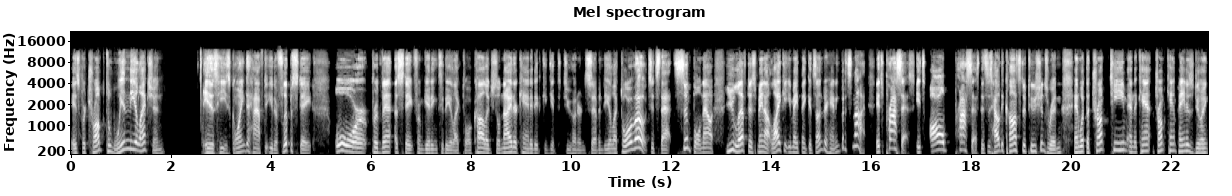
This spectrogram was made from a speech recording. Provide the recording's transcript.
is for Trump to win the election is he's going to have to either flip a state or prevent a state from getting to the electoral college so neither candidate can get to 270 electoral votes. It's that simple. Now you leftists may not like it you may think it's underhanding but it's not. It's process. It's all process. This is how the constitution's written and what the trump team and the can- trump campaign is doing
